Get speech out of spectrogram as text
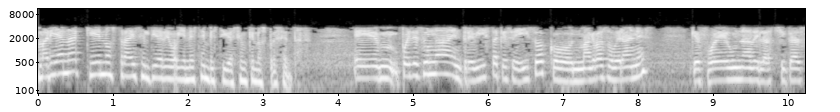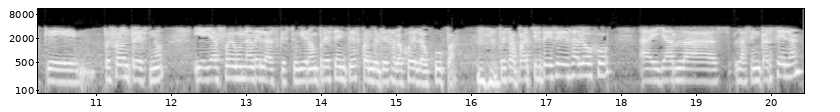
Mariana, ¿qué nos traes el día de hoy en esta investigación que nos presentas? Eh, pues es una entrevista que se hizo con Magda Soberanes, que fue una de las chicas que, pues fueron tres, ¿no? Y ella fue una de las que estuvieron presentes cuando el desalojo de la Ocupa. Entonces, a partir de ese desalojo, a ellas las, las encarcelan.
